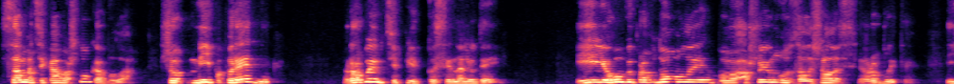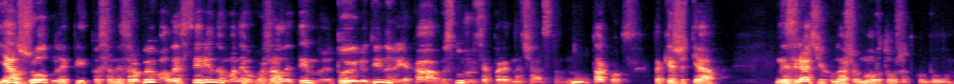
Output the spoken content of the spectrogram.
саме цікава штука була, що мій попередник робив ці підписи на людей, і його виправдовували, бо а що йому залишалось робити? Я жодної підпису не зробив, але все рівно мене вважали тим тою людиною, яка вислужується перед начальством. Ну так, от таке життя незрячих у нашому гуртожитку було.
